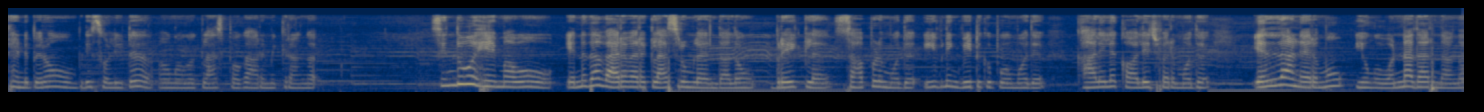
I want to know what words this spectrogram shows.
ரெண்டு பேரும் இப்படி சொல்லிவிட்டு அவங்கவுங்க கிளாஸ் போக ஆரம்பிக்கிறாங்க. சிந்துவும் ஹேமாவும் என்னதான் வேறு வேறு கிளாஸ் ரூமில் இருந்தாலும் பிரேக்கில் சாப்பிடும் போது ஈவினிங் வீட்டுக்கு போகும்போது காலையில் காலேஜ் வரும்போது எல்லா நேரமும் இவங்க ஒன்றா தான் இருந்தாங்க.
